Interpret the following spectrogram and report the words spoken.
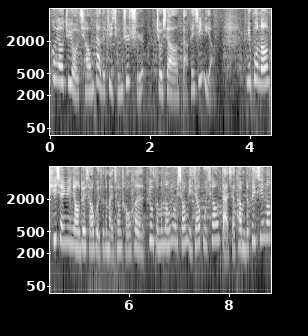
更要具有强大的剧情支持，就像打飞机一样。你不能提前酝酿对小鬼子的满腔仇恨，又怎么能用小米加步枪打下他们的飞机呢？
